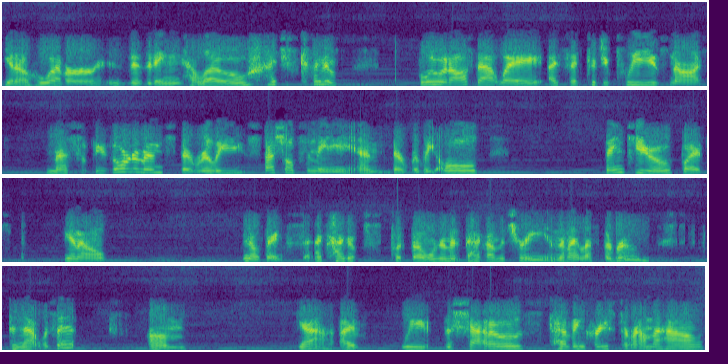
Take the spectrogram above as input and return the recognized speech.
you know, whoever is visiting, hello. I just kind of blew it off that way. I said, could you please not mess with these ornaments? They're really special to me and they're really old. Thank you, but, you know, no thanks. And I kind of just put the ornament back on the tree and then I left the room. And that was it. Um, yeah, I've, we, the shadows have increased around the house.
